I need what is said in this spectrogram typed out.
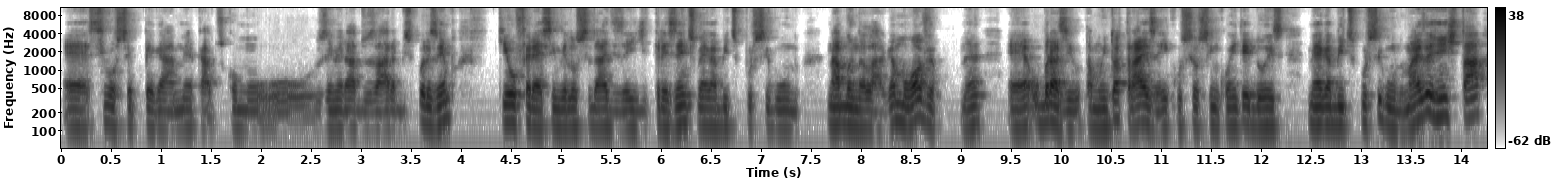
É, se você pegar mercados como os Emirados Árabes, por exemplo, que oferecem velocidades aí de 300 megabits por segundo na banda larga móvel, né? É, o Brasil está muito atrás aí com seus 52 megabits por segundo, mas a gente está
